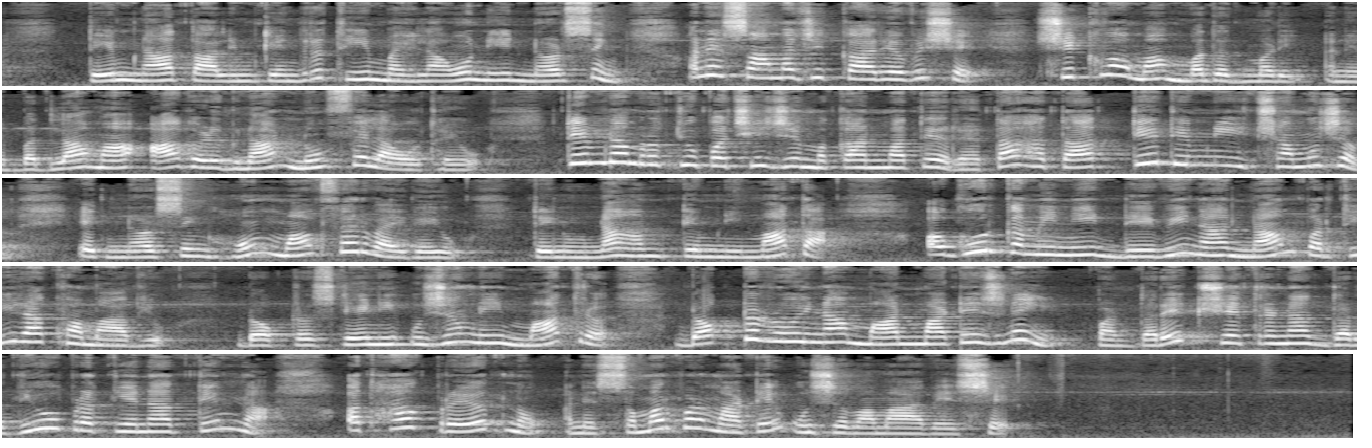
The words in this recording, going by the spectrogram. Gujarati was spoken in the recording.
તેમના તાલીમ કેન્દ્રથી મહિલાઓને નર્સિંગ અને સામાજિક કાર્ય વિશે શીખવામાં મદદ મળી અને બદલામાં આગળ જ્ઞાનનો ફેલાવો થયો. તેમના મૃત્યુ પછી જે મકાનમાં તે રહેતા હતા, તે તેમની ઈચ્છા મુજબ એક નર્સિંગ હોમમાં ફેરવાઈ ગયું. તેનું નામ તેમની માતા અઘોર કમીની દેવીના નામ પરથી રાખવામાં આવ્યું. ડૉક્ટર્સ ડેની ઉજવણી માત્ર ડૉક્ટર રોયના માન માટે જ નહીં, પણ દરેક ક્ષેત્રના દર્દીઓ પ્રત્યેના તેમના અથાગ પ્રયત્નો અને સમર્પણ માટે ઉજવવામાં આવે છે.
